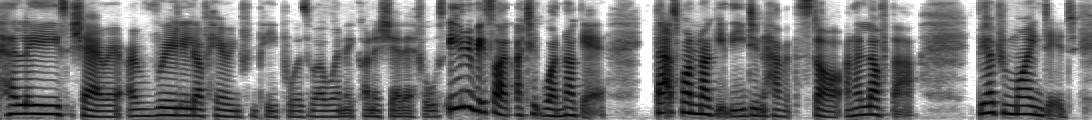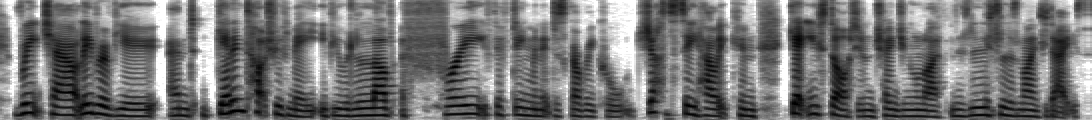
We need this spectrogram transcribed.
please share it. I really love hearing from people as well when they kind of share their thoughts. Even if it's like I took one nugget, that's one nugget that you didn't have at the start. And I love that. Be open minded, reach out, leave a review, and get in touch with me if you would love a free 15 minute discovery call just to see how it can get you started on changing your life in as little as 90 days.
